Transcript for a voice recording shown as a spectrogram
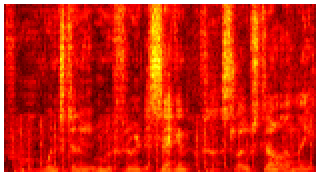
From Winston who's moved through into second. After that slow start. And the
